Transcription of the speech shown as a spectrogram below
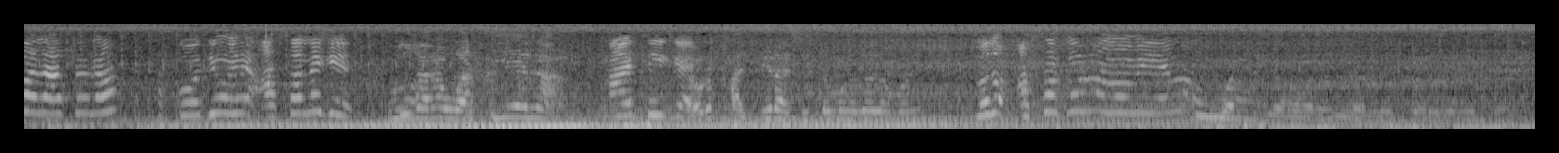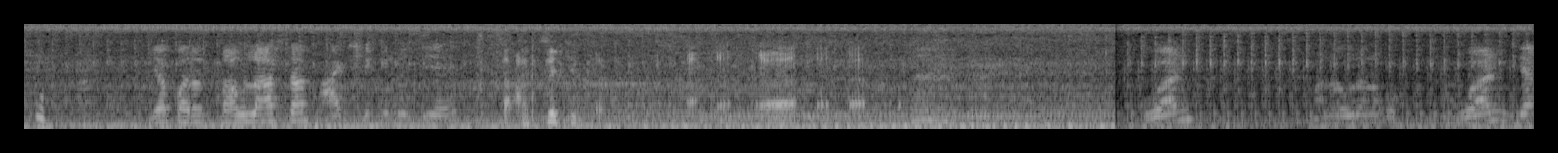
मला असं ना. कोधी असं नाही की तू जरा वरती ये ना. हा ठीक आहे. खालची राहशील तर मग तू असं कर ना मग मी ये ना. या परत भाऊ लास्ट आठशे किलोची आहे. आठशे किलो. वन मला उरा नको. वन द्या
